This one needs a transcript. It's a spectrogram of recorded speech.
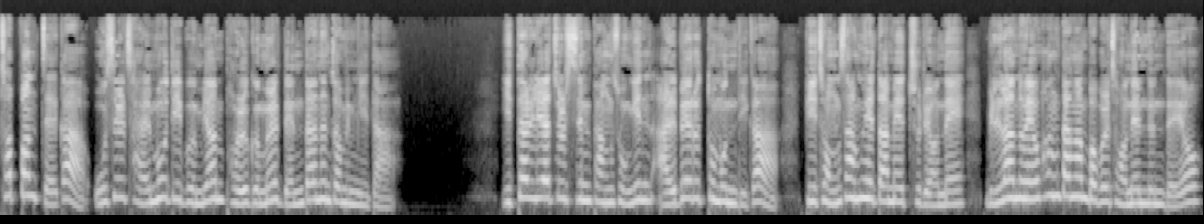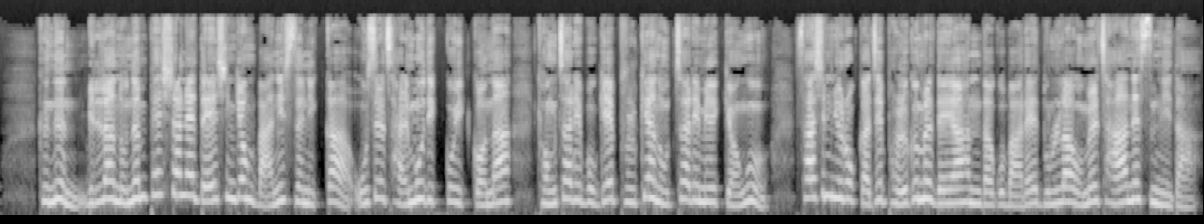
첫 번째가 옷을 잘못 입으면 벌금을 낸다는 점입니다. 이탈리아 출신 방송인 알베르토 몬디가 비정상회담에 출연해 밀라노의 황당한 법을 전했는데요. 그는 밀라노는 패션에 대해 신경 많이 쓰니까 옷을 잘못 입고 있거나 경찰이 보기에 불쾌한 옷차림일 경우 40유로까지 벌금을 내야 한다고 말해 놀라움을 자아냈습니다.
